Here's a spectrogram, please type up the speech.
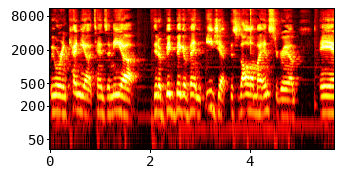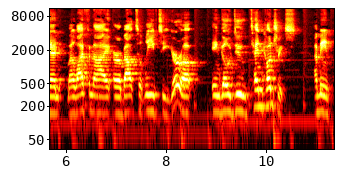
We were in Kenya, Tanzania. Did a big, big event in Egypt. This is all on my Instagram. And my wife and I are about to leave to Europe and go do ten countries. I mean,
